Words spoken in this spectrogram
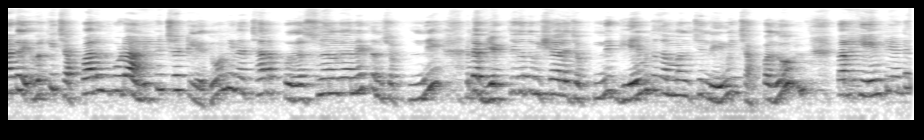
నాకు ఎవరికి చెప్పాలని కూడా అనిపించట్లేదు. నేను అది చాలా పర్సనల్గానే తను చెప్తుంది. అంటే వ్యక్తిగత విషయాలు చెప్తుంది. గేమ్కి సంబంధించింది ఏమీ చెప్పదు. తనకి ఏంటి అంటే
